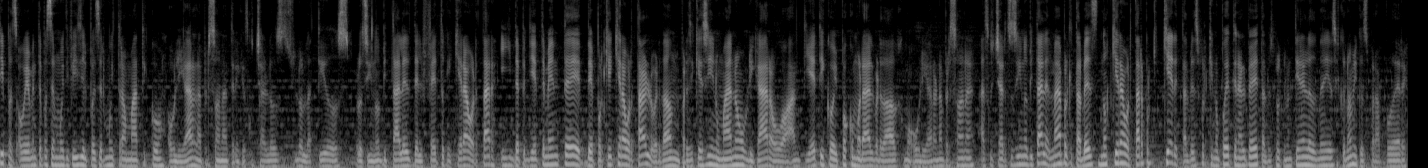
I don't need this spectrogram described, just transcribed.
sí, pues obviamente puede ser muy difícil, puede ser muy traumático obligar a la persona a tener que escuchar los, los latidos, los signos vitales del feto que quiera abortar, independientemente de, por qué quiera abortarlo, ¿verdad? Me parece que es inhumano obligar o antiético y poco moral, ¿verdad? Como obligar a una persona a escuchar sus signos vitales, madre, porque tal vez no quiere abortar porque quiere, tal vez porque no puede tener el bebé, tal vez porque no tiene los medios económicos para poder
